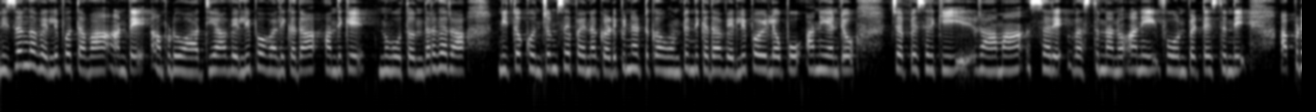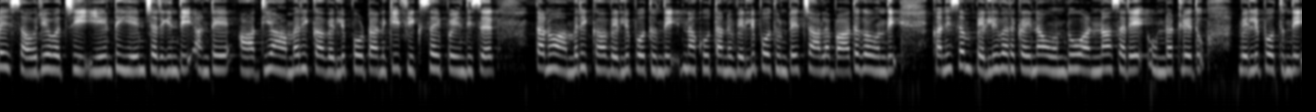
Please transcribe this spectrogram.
నిజంగా వెళ్ళిపోతావా? అంటే అప్పుడు ఆద్య వెళ్ళిపోవాలి కదా. అందుకే నువ్వు తొందరగా రా. నీతో కొంచెం సేపైనా అయినా గడిపినట్టుగా ఉంటుంది కదా వెళ్ళిపోయేలోపు అని అంటూ చెప్పేసరికి రామ సరే వస్తున్నాను అని ఫోన్ పెట్టేస్తుంది. అప్పుడే శౌర్య వచ్చి ఏంటి ఏం జరిగింది? అంటే ఆద్య అమెరికా వెళ్ళిపోవటానికి ఫిక్స్ అయిపోయింది సార్. తను అమెరికా వెళ్ళిపోతుంది. నాకు తను వెళ్ళిపోతుంటే చాలా బాధగా ఉంది. కనీసం పెళ్ళి వరకైనా ఉండు అన్నా సరే ఉండట్లేదు. వెళ్ళిపోతుంది.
